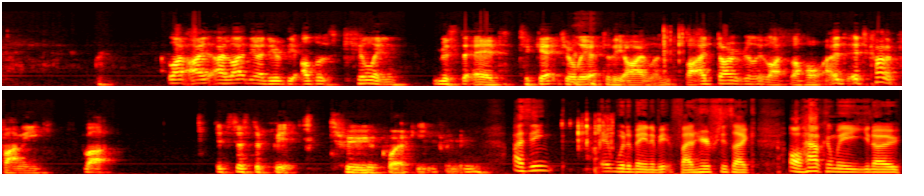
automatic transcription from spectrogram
Like, I, I like the idea of the others killing Mr. Ed to get Juliet to the island, but I don't really like the whole. It, it's kind of funny, but it's just a bit too quirky for me. I think it would have been a bit funnier if she's like, "Oh, how can we, you know,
